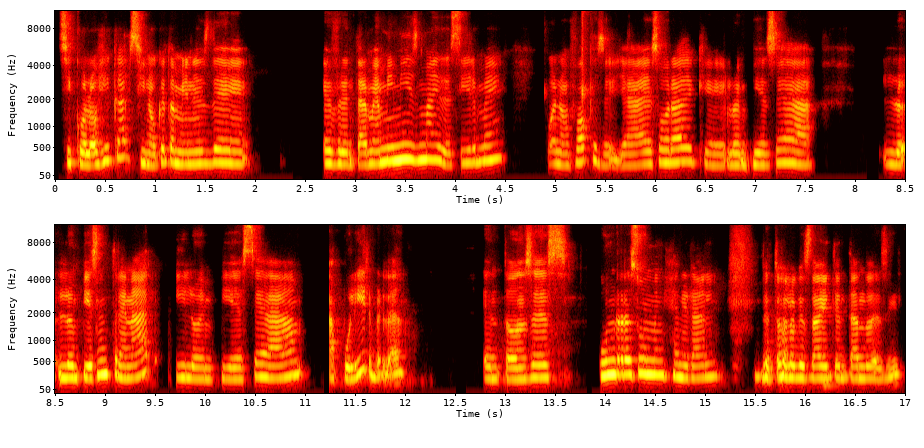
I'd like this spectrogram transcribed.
psicológica, sino que también es de enfrentarme a mí misma y decirme, bueno, enfóquese, ya es hora de que lo empiece a, lo, empiece a entrenar y lo empiece a, a pulir, ¿verdad? Entonces, un resumen general de todo lo que estaba intentando decir.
